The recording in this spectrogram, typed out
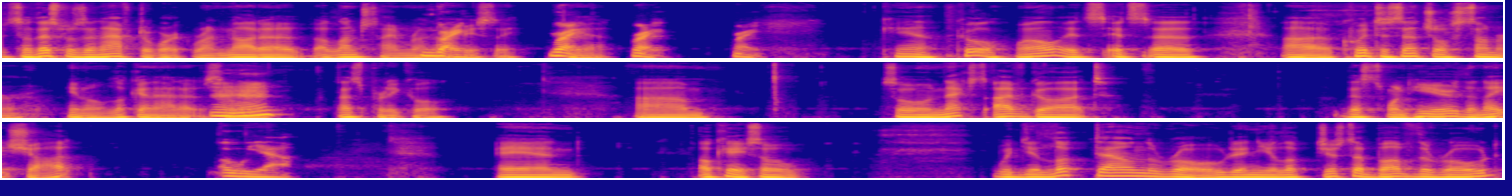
so this was an after work run, not a, a lunchtime run, right. obviously. Right. Yeah. Right. Right. Yeah. Cool. Well, it's it's a, a quintessential summer. You know, looking at it, so mm-hmm. that's pretty cool. Um, so next I've got this one here, the night shot. Oh yeah. And okay, so when you look down the road and you look just above the road,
